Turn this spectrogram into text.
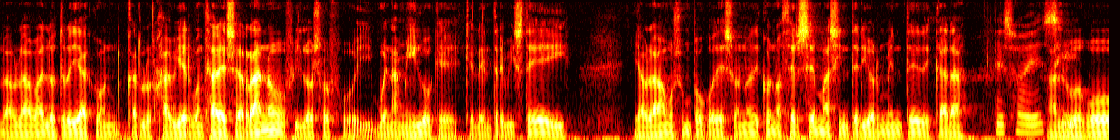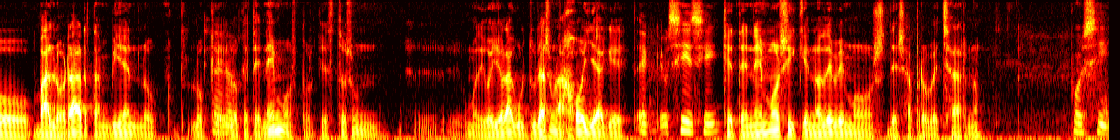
Lo hablaba el otro día con Carlos Javier González Serrano, filósofo y buen amigo que, que le entrevisté y, y hablábamos un poco de eso, ¿no? De conocerse más interiormente de cara Eso es. a sí. luego valorar también lo, lo que, lo que tenemos, porque esto es un... Como digo yo, la cultura es una joya que, Eh, sí, sí, que tenemos y que no debemos desaprovechar, ¿no? pues sí.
